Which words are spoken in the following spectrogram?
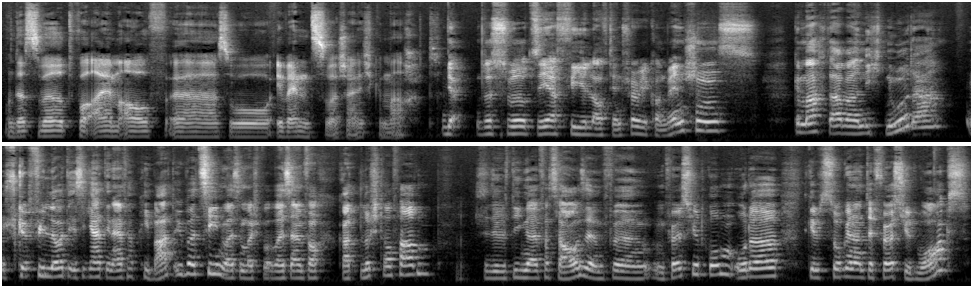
Und das wird vor allem auf äh, so Events wahrscheinlich gemacht. Ja, das wird sehr viel auf den Furry Conventions gemacht, aber nicht nur da. Es gibt viele Leute, die sich halt den einfach privat überziehen, weil sie, Beispiel, weil sie einfach gerade Lust drauf haben. Sie liegen einfach zu Hause im, im Fursuit rum. Oder es gibt sogenannte Fursuit Walks.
